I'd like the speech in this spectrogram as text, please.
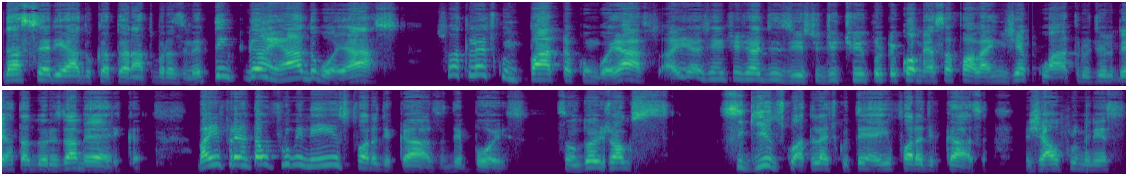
da Série A do Campeonato Brasileiro. Tem que ganhar do Goiás. Se o Atlético empata com o Goiás, aí a gente já desiste de título e começa a falar em G4 de Libertadores da América. Vai enfrentar o Fluminense fora de casa depois. São dois jogos seguidos que o Atlético tem aí fora de casa. Já o Fluminense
